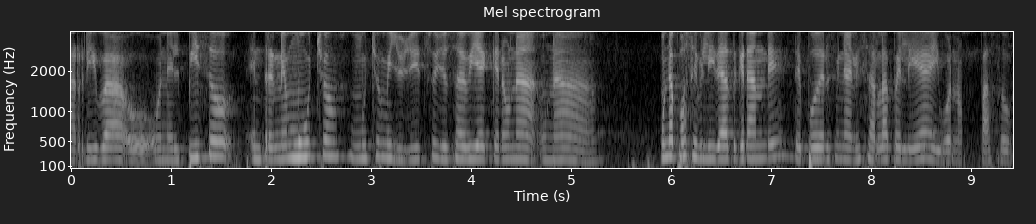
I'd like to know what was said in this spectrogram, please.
arriba o, en el piso. Entrené mucho, mucho mi jiu-jitsu. Yo sabía que era una, una, una posibilidad grande de poder finalizar la pelea y bueno, pasó.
